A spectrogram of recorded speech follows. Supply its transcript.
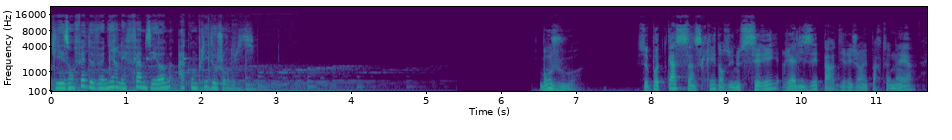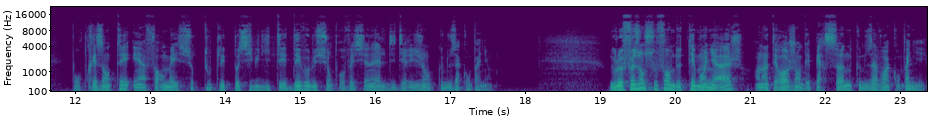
qui les ont fait devenir les femmes et hommes accomplis d'aujourd'hui. Bonjour. Ce podcast s'inscrit dans une série réalisée par dirigeants et partenaires pour présenter et informer sur toutes les possibilités d'évolution professionnelle des dirigeants que nous accompagnons. Nous le faisons sous forme de témoignages en interrogeant des personnes que nous avons accompagnées.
